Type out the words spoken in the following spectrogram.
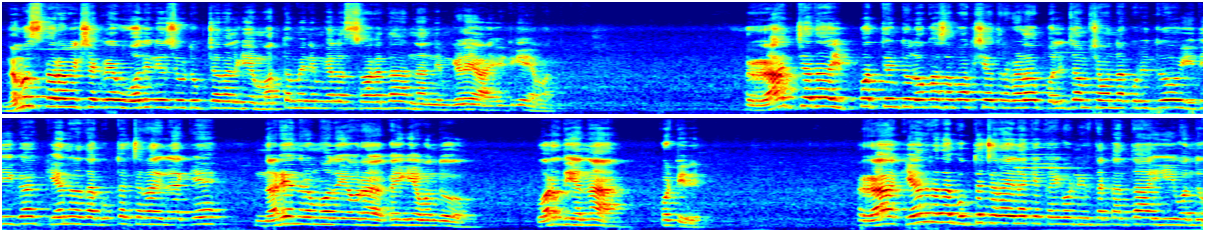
ನಮಸ್ಕಾರ ವೀಕ್ಷಕರೇ, ಓಲಿ ನ್ಯೂಸ್ ಯೂಟ್ಯೂಬ್ ಚಾನಲ್ಗೆ ಮತ್ತೊಮ್ಮೆ ನಿಮಗೆಲ್ಲ ಸ್ವಾಗತ. ನಾನು ನಿಮ್ಮ ಗೆಳೆಯ ಇಟ್ಗೆ ಯಮನ್ ರಾಜ್ಯದ ಇಪ್ಪತ್ತೆಂಟು ಲೋಕಸಭಾ ಕ್ಷೇತ್ರಗಳ ಫಲಿತಾಂಶವನ್ನು ಕುರಿತು ಇದೀಗ ಕೇಂದ್ರದ ಗುಪ್ತಚರ ಇಲಾಖೆ ನರೇಂದ್ರ ಮೋದಿ ಅವರ ಕೈಗೆ ಒಂದು ವರದಿಯನ್ನು ಕೊಟ್ಟಿದೆ. ರಾ, ಕೇಂದ್ರದ ಗುಪ್ತಚರ ಇಲಾಖೆ ಕೈಗೊಂಡಿರ್ತಕ್ಕಂಥ ಈ ಒಂದು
